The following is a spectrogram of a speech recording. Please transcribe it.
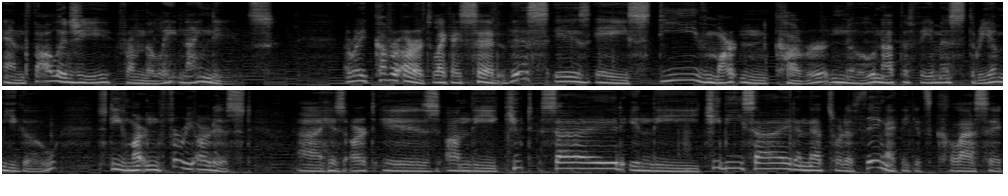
anthology from the late 90s. All right, cover art. Like I said, this is a Steve Martin cover. No, not the famous Three Amigo. Steve Martin, furry artist. Uh, his art is on the cute side, in the chibi side, and that sort of thing. I think it's classic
